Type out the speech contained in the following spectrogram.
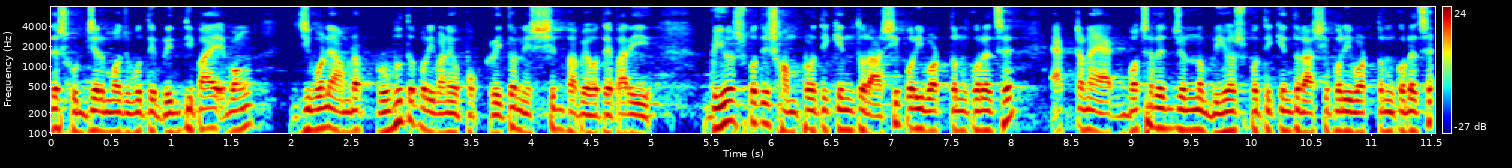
এতে সূর্যের মজবুতি বৃদ্ধি পায় এবং জীবনে আমরা প্রভূত পরিমাণে উপকৃত নিশ্চিতভাবে হতে পারি। বৃহস্পতি সম্প্রতি কিন্তু রাশি পরিবর্তন করেছে। একটানা এক বছরের জন্য বৃহস্পতি কিন্তু রাশি পরিবর্তন করেছে।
